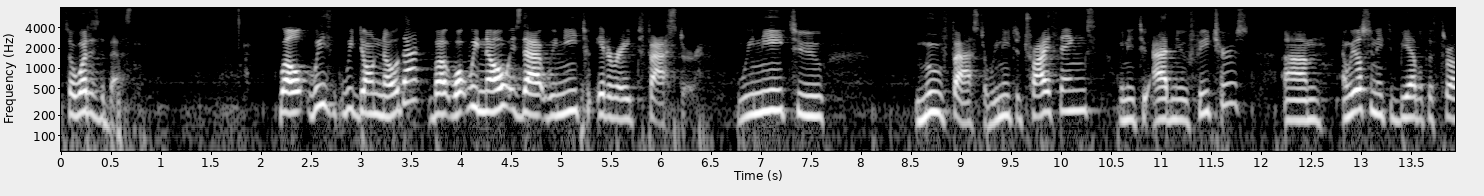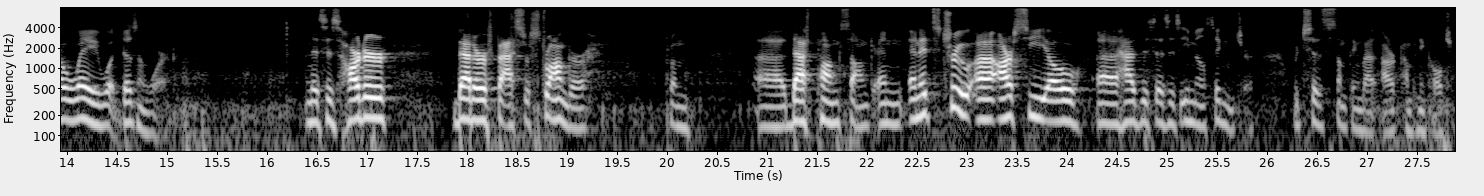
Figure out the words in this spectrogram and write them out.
So what is the best? Well, we, we don't know that, but what we know is that we need to iterate faster. We need to move faster. We need to try things. We need to add new features. Um, and we also need to be able to throw away what doesn't work. And this is harder, better, faster, stronger from uh, Daft Punk song. And, and it's true, uh, our CEO uh, has this as his email signature, which says something about our company culture.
